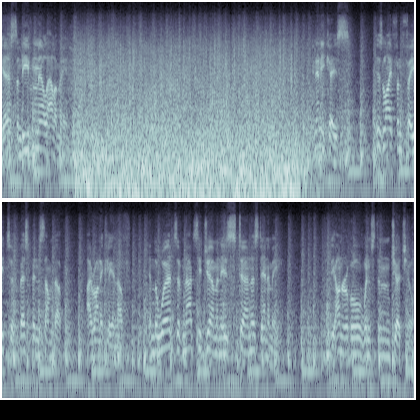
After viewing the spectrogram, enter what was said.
yes, and even El Alamein. Any case, his life and fate have best been summed up, ironically enough, in the words of Nazi Germany's sternest enemy, the Honorable Winston Churchill.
